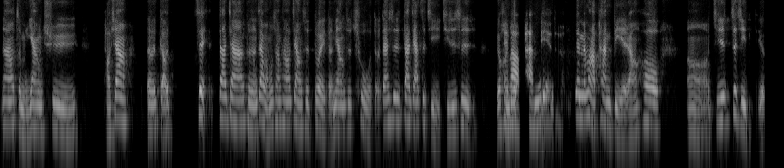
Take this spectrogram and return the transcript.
那要怎么样去？好像呃搞这，大家可能在网络上看到这样是对的，那样是错的，但是大家自己其实是有很多判别的，对，没办法判别。然后，嗯、呃，其实自己有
